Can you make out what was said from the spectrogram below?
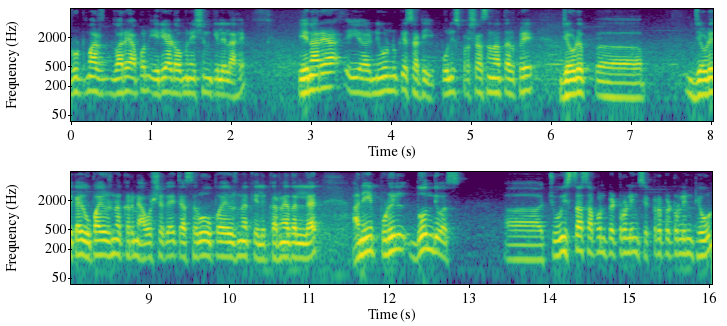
रूट मार्चद्वारे आपण एरिया डॉमिनेशन केलेलं आहे. येणाऱ्या य- निवडणुकीसाठी पोलीस प्रशासनातर्फे जेवढे जेवढे काही उपाययोजना करणे आवश्यक आहे त्या सर्व उपाययोजना केले करण्यात आलेल्या आहेत. आणि पुढील दोन दिवस चोवीस तास आपण पेट्रोलिंग सेक्टर पेट्रोलिंग ठेवून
